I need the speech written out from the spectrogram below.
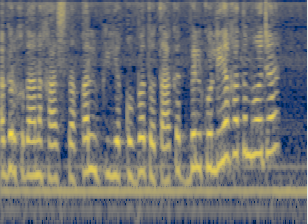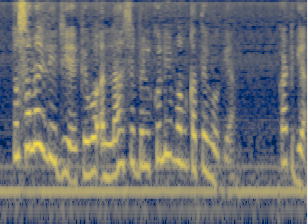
अगर खुदा न खास्ता कल्ब की ये कुत और ताकत बिल्कुल ही खत्म हो जाए तो समझ लीजिए कि वो अल्लाह से बिल्कुल ही मुनकते हो गया, कट गया,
